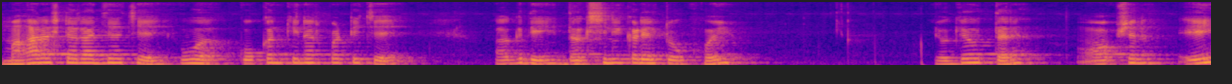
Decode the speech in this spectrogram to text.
महाराष्ट्र राज्याचे व कोकण किनारपट्टीचे अगदी दक्षिणेकडील टोक होय? योग्य उत्तर ऑप्शन ए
